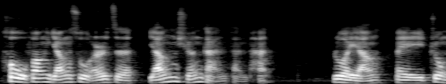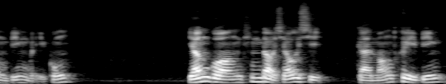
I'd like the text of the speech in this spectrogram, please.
后方杨素儿子杨玄感反叛，洛阳被重兵围攻。杨广听到消息，赶忙退兵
